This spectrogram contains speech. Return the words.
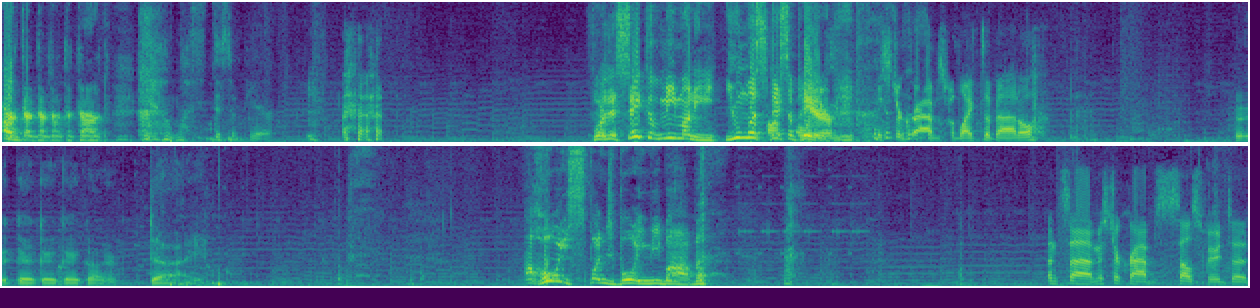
Arg, arg, arg, arg, arg, arg. accurate. must disappear. For the sake of me money, you must disappear. Mr. Krabs would like to battle. Die. Ahoy, sponge boy me bob. Since uh, Mr. Krabs sells food to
